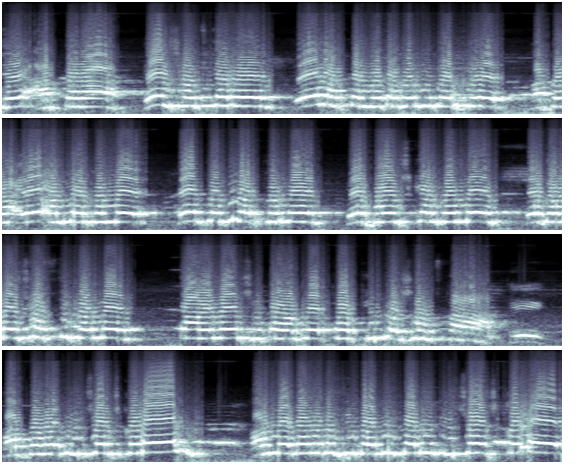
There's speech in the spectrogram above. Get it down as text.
যে আপনারা এই সংস্কারে এই আপনার নেতা কর্মীদেরকে আপনারা এই অন্যায় করলে এই প্রতিবাদ করবেন এই বহিষ্কার করবেন এ দলের শাস্তি করবেন তাহলে সেটা হবে প্রকৃত সংস্কার। আপনারা বিশ্বাস করেন? আমরা বাংলাদেশ রিপাবলিক পার্টি বিশ্বাস করেন?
